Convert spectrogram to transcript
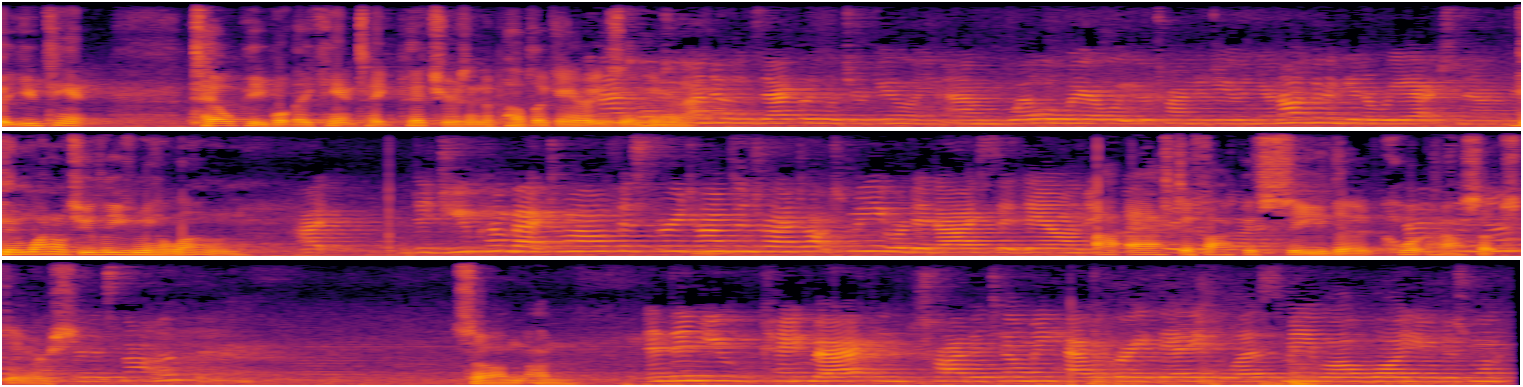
but you can't tell people they can't take pictures in the public areas in here. I know exactly what you're doing. I'm well aware of what you're trying to do, and you're not going to get a reaction out of me. Then why don't you leave me alone? I, did you come back to my office three times and try to talk to me, or did I sit down and I asked if I could see the courthouse said no. I upstairs. said it's not open. So I'm, I'm And then you came back and tried to tell me, "Have a great day, bless me, blah blah." blah. You just want.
